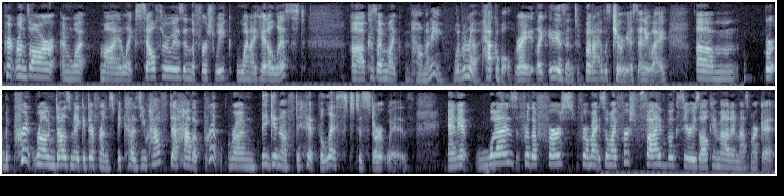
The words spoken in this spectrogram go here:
print runs are and what my like sell through is in the first week when I hit a list because uh, I'm like, how many? Blah, blah, blah, hackable, right? Like it isn't, but I was curious anyway. Um, the print run does make a difference because you have to have a print run big enough to hit the list to start with. And it was for the first for my so my first five book series all came out in mass market.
